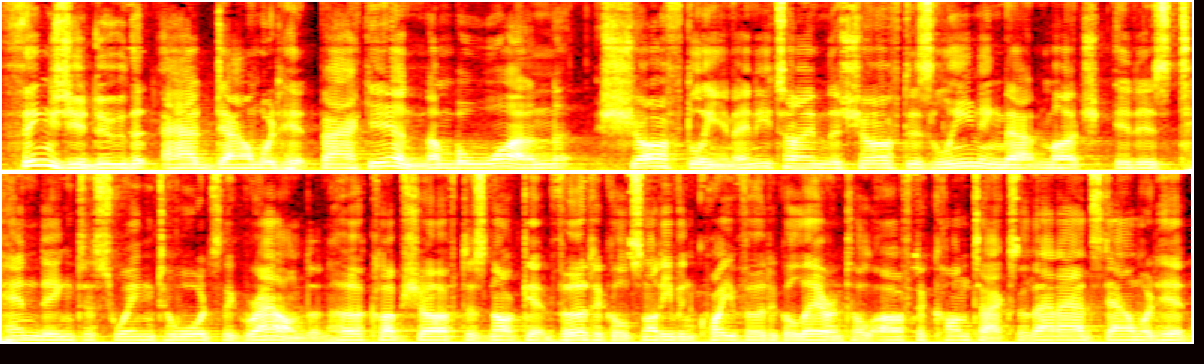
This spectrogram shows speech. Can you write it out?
things you do that add downward hit back in. Number one, shaft lean. Anytime the shaft is leaning that much, it is tending to swing towards the ground. And her club shaft does not get vertical. It's not even quite vertical there until after contact. So that adds downward hit.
